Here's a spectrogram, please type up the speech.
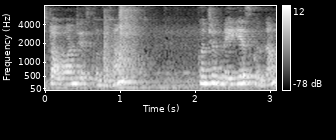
స్టవ్ ఆన్ చేసుకుంటున్నా. కొంచెం నెయ్యి వేసుకుందాం.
